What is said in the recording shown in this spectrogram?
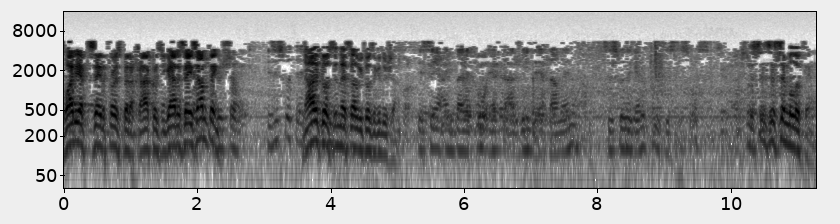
Why do you have to say the first beracha? Because you got to say something. Is this what they Now it goes in necessarily because of kedusha. They say I'm Barachu after Arvit after Amen. Is this where they get it from? Is this the source? This is a similar thing.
